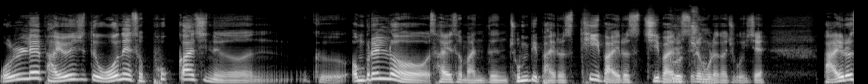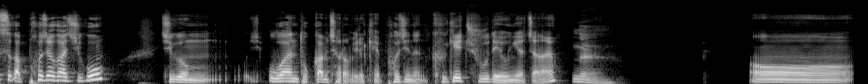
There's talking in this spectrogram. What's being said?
원래 바이오하자드 1에서 4까지는 그 엄브렐러사에서 만든 좀비 바이러스, T 바이러스, G 바이러스 그렇죠. 이런 걸 해가지고 이제 바이러스가 퍼져가지고 지금 우한 독감처럼 이렇게 퍼지는 그게 주 내용이었잖아요. 네. 어,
